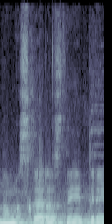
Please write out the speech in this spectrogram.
ನಮಸ್ಕಾರ ಸ್ನೇಹಿತರೆ.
